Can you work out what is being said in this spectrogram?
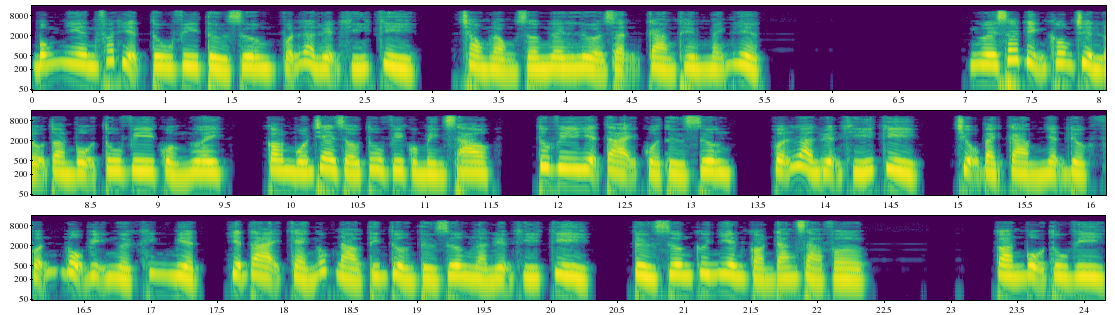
bỗng nhiên phát hiện tu vi Từ Dương vẫn là luyện khí kỳ, trong lòng dâng lên lửa giận càng thêm mãnh liệt. Ngươi xác định không triển lộ toàn bộ tu vi của ngươi, còn muốn che giấu tu vi của mình sao? Tu vi hiện tại của Từ Dương vẫn là luyện khí kỳ, Triệu Bạch cảm nhận được phẫn nộ bị người khinh miệt, hiện tại kẻ ngốc nào tin tưởng Từ Dương là luyện khí kỳ, Từ Dương cư nhiên còn đang giả vờ. Toàn bộ tu vi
